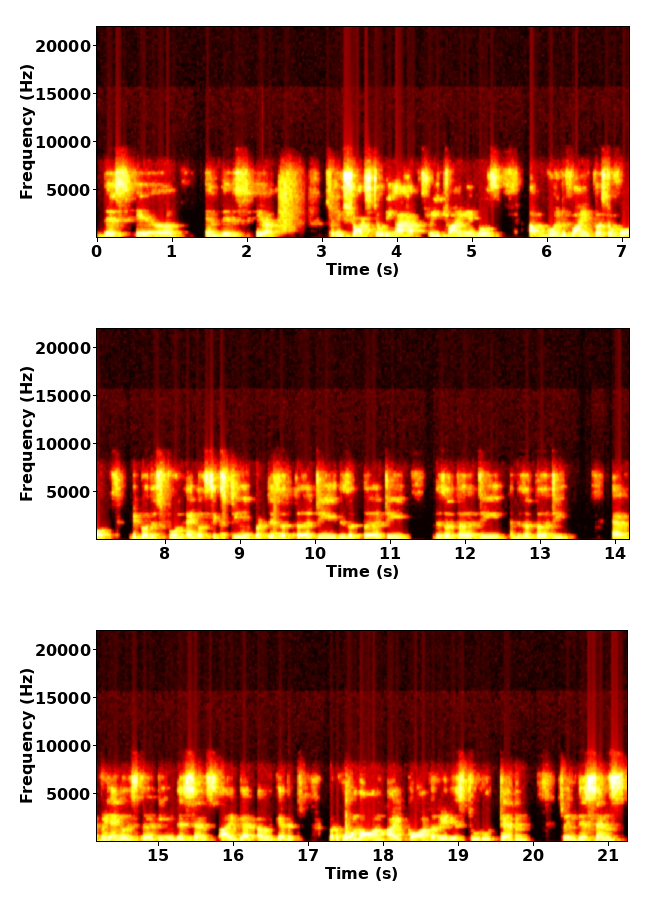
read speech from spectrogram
this here, and this here. So in short story, I have three triangles. I'm going to find, first of all, because it's full angle 60, but there's a 30, there's a 30, there's a 30, and there's a 30. Every angle is 30. In this sense, I get, I will get it. But hold on, I got the radius 2 root 10. So in this sense,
